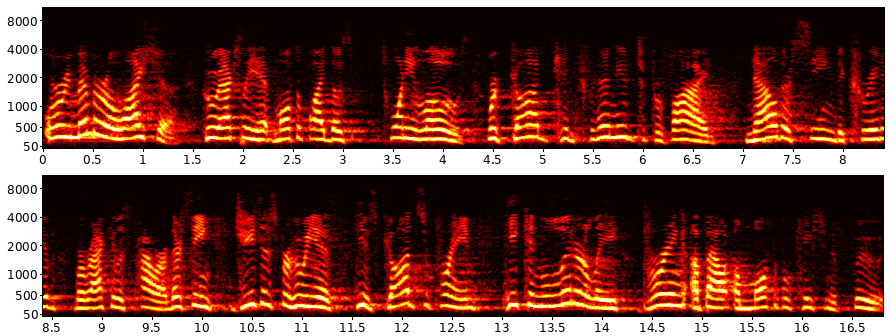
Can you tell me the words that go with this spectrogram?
Or remember Elisha, who actually had multiplied those 20 loaves, where God continued to provide. Now they're seeing the creative, miraculous power. They're seeing Jesus for who he is. He is God supreme. He can literally bring about a multiplication of food.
